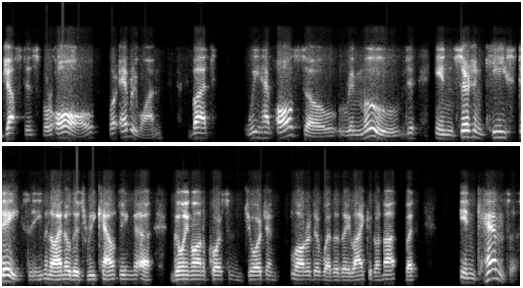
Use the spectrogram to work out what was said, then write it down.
justice for all for everyone, but we have also removed in certain key states, even though I know there's recounting uh, going on, of course, in Georgia and Florida, whether they like it or not, but in Kansas,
